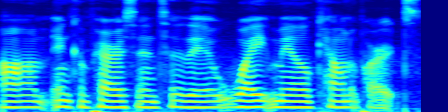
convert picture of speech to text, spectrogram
um, in comparison to their white male counterparts.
